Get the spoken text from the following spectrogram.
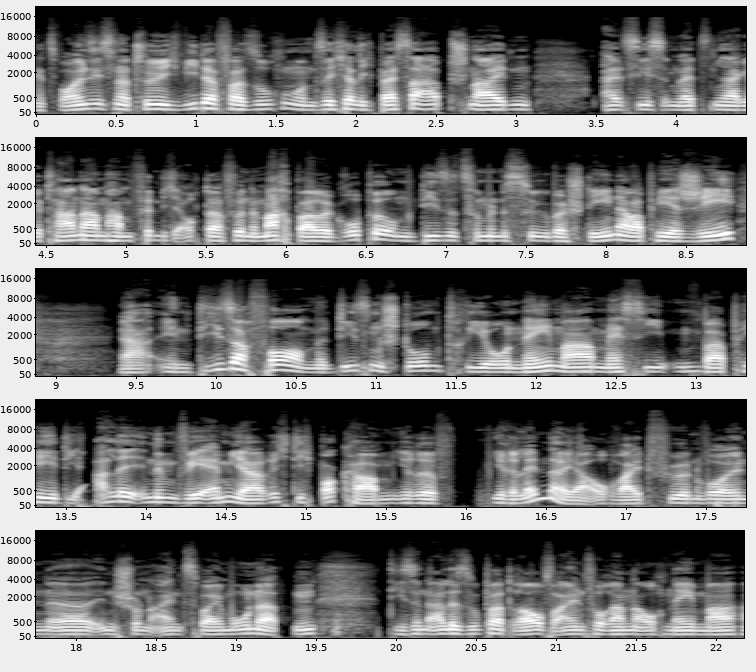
jetzt wollen sie es natürlich wieder versuchen und sicherlich besser abschneiden, als sie es im letzten Jahr getan haben, haben, finde ich, auch dafür eine machbare Gruppe, um diese zumindest zu überstehen, aber PSG ja, in dieser Form, mit diesem Sturmtrio Neymar, Messi, Mbappé, die alle in einem WM-Jahr richtig Bock haben, ihre, ihre Länder ja auch weit führen wollen äh, in schon ein, zwei Monaten, die sind alle super drauf, allen voran auch Neymar,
